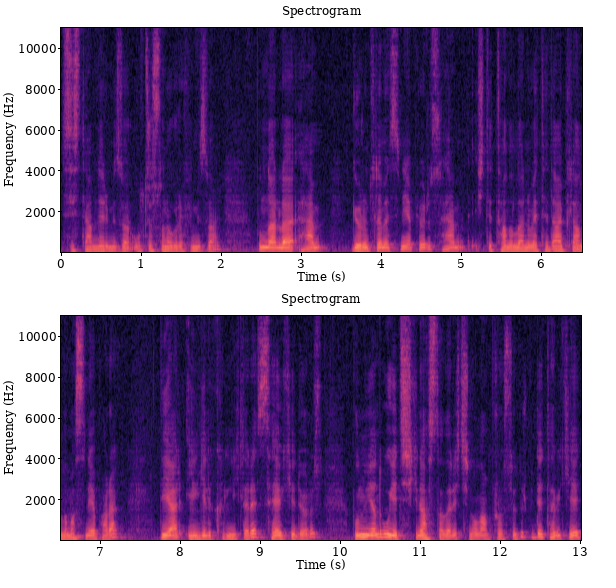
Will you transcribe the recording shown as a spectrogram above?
sistemlerimiz var, ultrasonografimiz var. Bunlarla hem görüntülemesini yapıyoruz hem işte tanılarını ve tedavi planlamasını yaparak diğer ilgili kliniklere sevk ediyoruz. Bunun yanında bu yetişkin hastalar için olan prosedür. Bir de tabii ki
